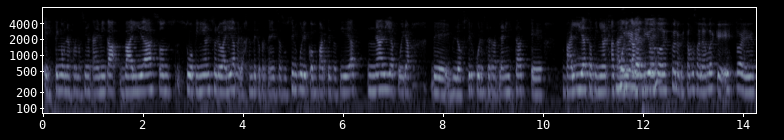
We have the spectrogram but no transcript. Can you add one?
eh, tenga una formación académica válida, son su opinión es solo válida para gente que pertenece a su círculo y comparte esas ideas. Nadie afuera de los círculos terraplanistas eh, valida esa opinión Muy académicamente. relativo todo esto, lo que estamos hablando es que esto es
